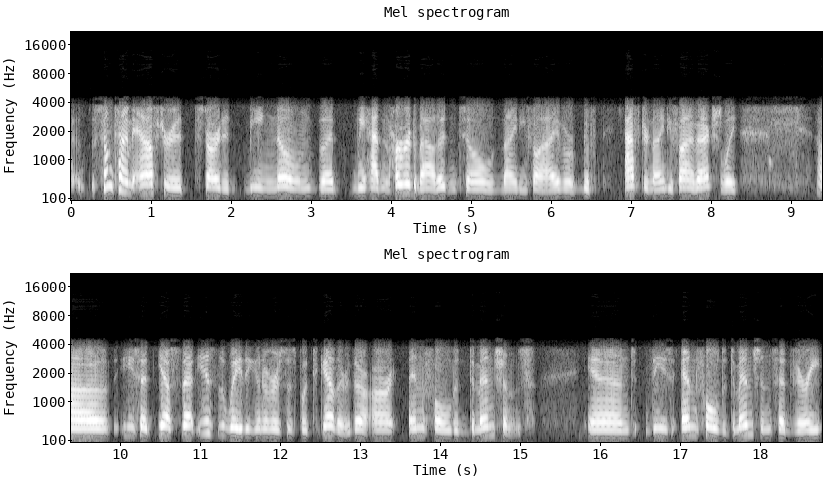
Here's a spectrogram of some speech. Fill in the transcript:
uh, sometime after it started being known, but we hadn't heard about it until 95 or after 95 actually. Uh, he said, Yes, that is the way the universe is put together. There are enfolded dimensions. And these enfolded dimensions had very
